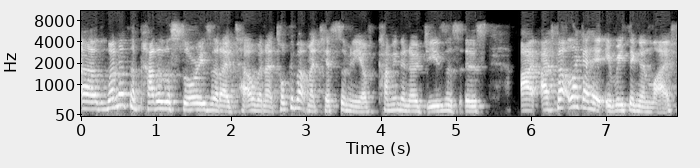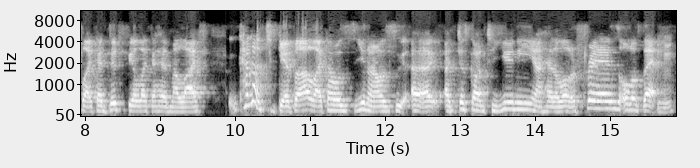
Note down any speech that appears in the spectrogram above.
uh, one of the part of the stories that I tell when I talk about my testimony of coming to know Jesus is I, I felt like I had everything in life. Like I did feel like I had my life kind of together. Like I was, you know, I was, uh, I just gone to uni. I had a lot of friends, all of that. Mhm.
